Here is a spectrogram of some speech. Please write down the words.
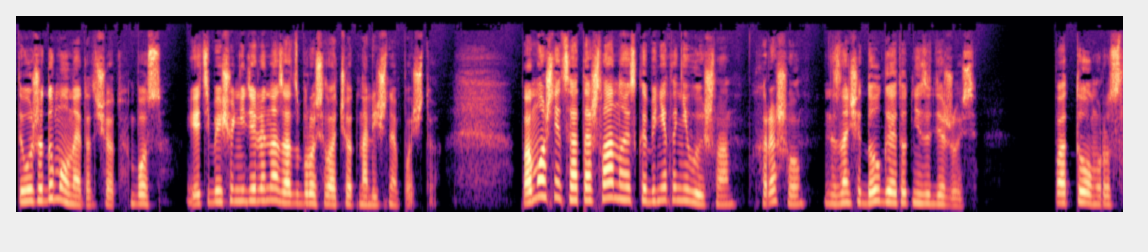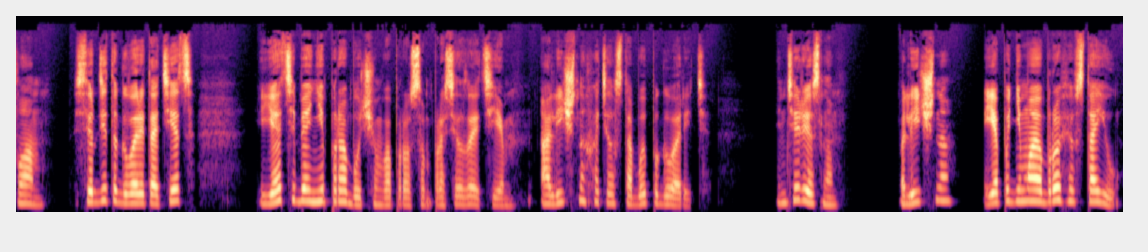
Ты уже думал на этот счет, босс?» Я тебе еще неделю назад сбросил отчет на личную почту. Помощница отошла, но из кабинета не вышла. Хорошо. Значит, долго я тут не задержусь. Потом, Руслан. Сердито говорит отец. Я тебя не по рабочим вопросам просил зайти, а лично хотел с тобой поговорить. Интересно. Лично? Я поднимаю бровь и встаю.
